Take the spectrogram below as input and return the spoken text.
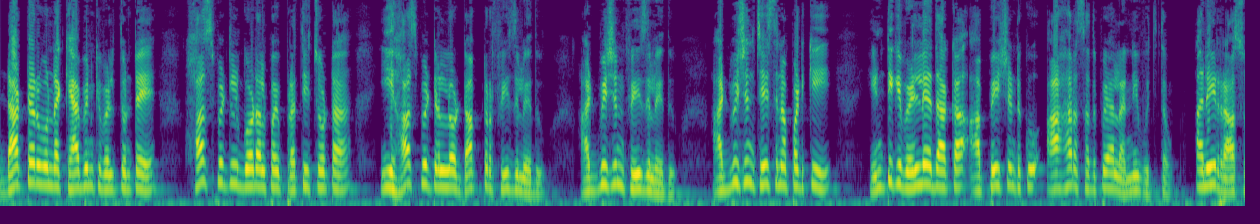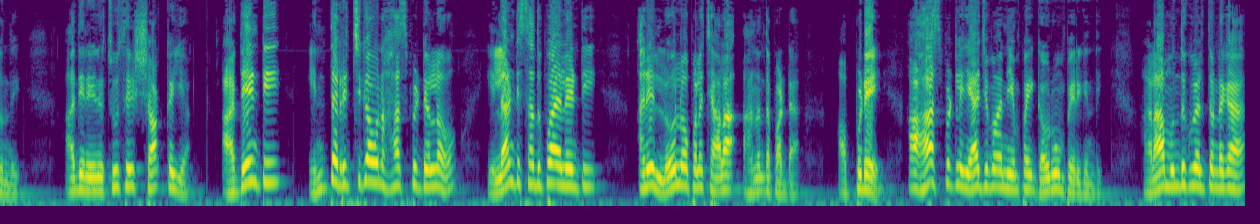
డాక్టర్ ఉన్న క్యాబిన్కి వెళ్తుంటే హాస్పిటల్ గోడలపై ప్రతి చోట ఈ హాస్పిటల్లో డాక్టర్ ఫీజు లేదు అడ్మిషన్ ఫీజు లేదు. అడ్మిషన్ చేసినప్పటికీ ఇంటికి వెళ్ళేదాకా ఆ పేషెంట్కు ఆహార సదుపాయాలన్నీ ఉచితం అని రాసుంది. అది నేను చూసి షాక్ అయ్యా. అదేంటి? ఇంత రిచ్గా ఉన్న హాస్పిటల్లో ఇలాంటి సదుపాయాలేంటి? అని లోపల చాలా ఆనందపడ్డా. అప్పుడే ఆ హాస్పిటల్ యాజమాన్యంపై గౌరవం పెరిగింది. అలా ముందుకు వెళ్తుండగా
